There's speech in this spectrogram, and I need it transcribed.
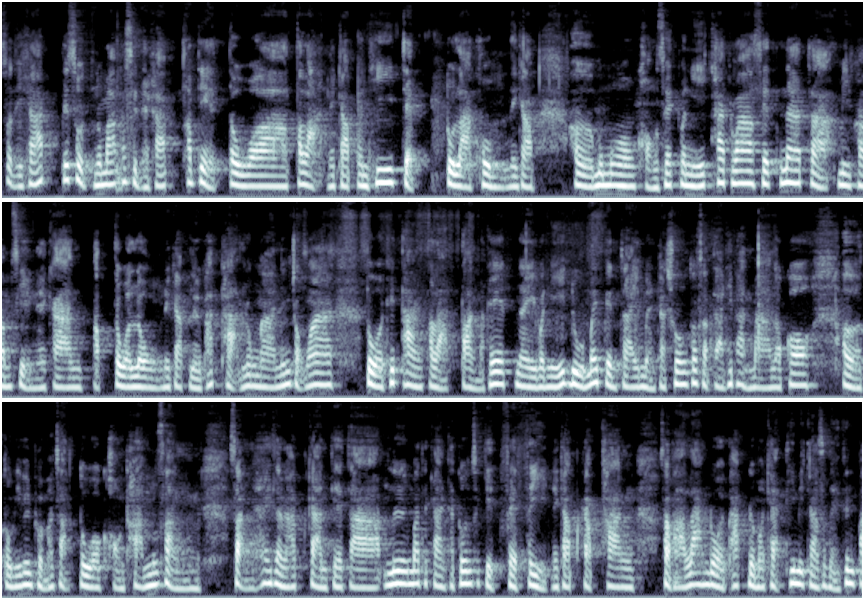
สวัสดีครับ พิสุทธิ์นุมาพสิทธิ์นะครับ อัปเดตตัวตลาดนะครับวันที่ 7 ตุลาคมนะครับ เออมุมมองของเซ็ตวันนี้คาดว่าเซ็ตน่าจะมีความเสี่ยงในการปรับตัวลงนะครับหรือพักฐานลงมา เนื่องจากว่าตัวทิศทางตลาดต่างประเทศในวันนี้ดูไม่เป็นใจเหมือนกับช่วงต้นสัปดาห์ที่ผ่านมา แล้วก็เออตรงนี้เป็นผลมาจากตัวของทรัมป์สั่งสั่งให้ระงับการเจรจาเรื่องมาตรการกระตุ้นเศรษฐกิจเฟสสี่นะครับกับทางสภาล่างโดยพรรคเดโมแครตที่มีการเสนอขึ้นไป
